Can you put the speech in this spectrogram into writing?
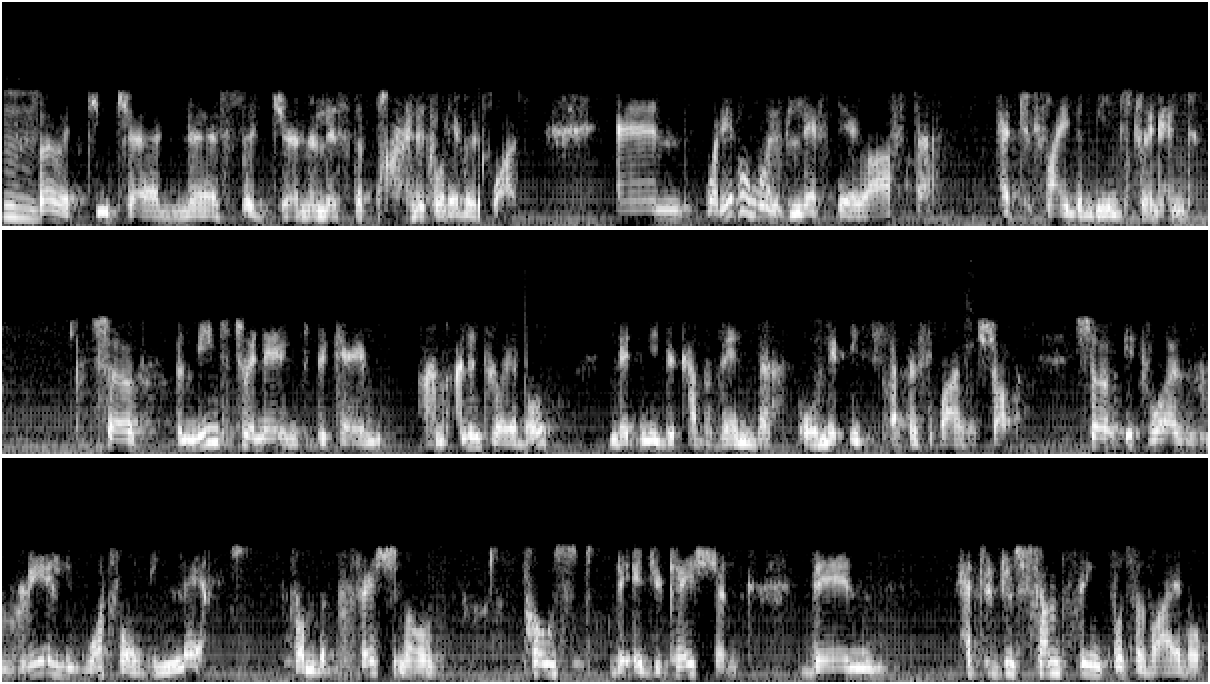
Mm. So a teacher, a nurse, a journalist, a pilot, whatever it was. And whatever was left thereafter had to find a means to an end. So the means to an end became I'm unemployable, let me become a vendor or let me set up a spaza shop. So it was really what was left from the professionals post the education, then had to do something for survival.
